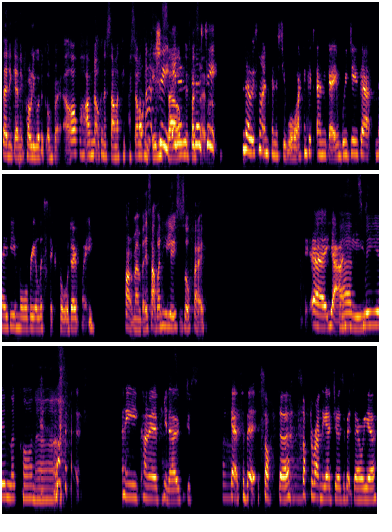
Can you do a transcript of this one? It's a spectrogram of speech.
Then again, it probably would have gone for. Oh, I'm not going to sound like I sound Oh, like an actually, incel in if I say that. Infinity, no, it's not Infinity War. I think it's Endgame. We do get maybe a more realistic Thor, don't we? Can't remember. Is that when he loses all faith? Uh, yeah, and That's me in the corner. and he kind of, you know, just. Gets a bit softer, Yeah. soft around the edges, a bit doughier.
